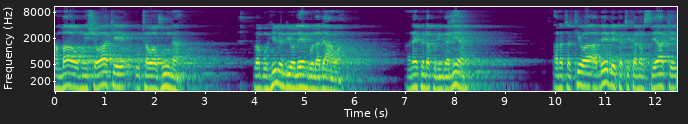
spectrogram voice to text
ambao mwisho wake utawavuna. Sababu hilo ndiyo lengo la dawa. Anayekwenda kulingania anatakiwa abebe katika nafsi yake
